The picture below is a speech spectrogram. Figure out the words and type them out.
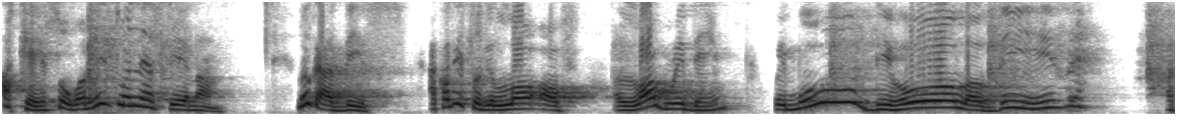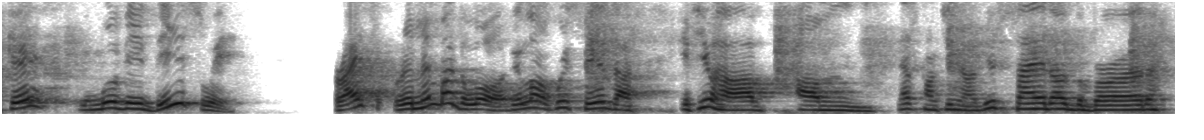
Okay, so what do we do next here now? Look at this. According to the law of logarithm, we move the whole of these, okay? We move it this way, right? Remember the law. The law which says that if you have, um, let's continue, on this side of the bird,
